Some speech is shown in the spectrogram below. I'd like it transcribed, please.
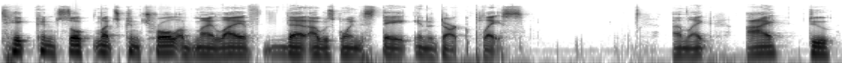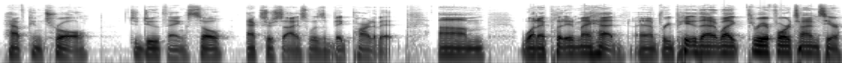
take con- so much control of my life that I was going to stay in a dark place. I'm like, I do have control to do things. So exercise was a big part of it. Um, what I put in my head, and I've repeated that like three or four times here.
